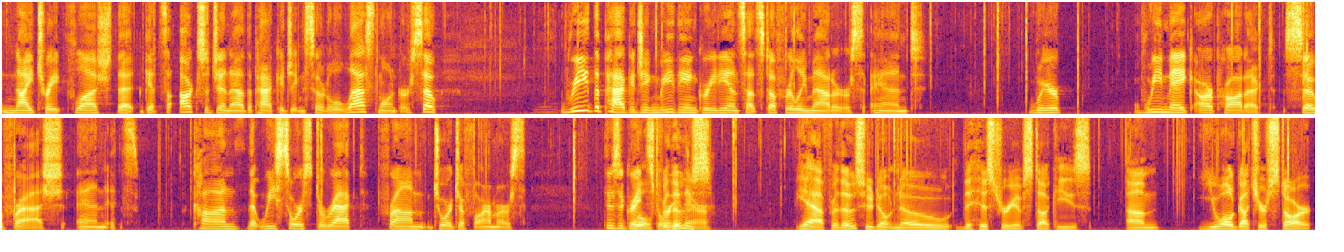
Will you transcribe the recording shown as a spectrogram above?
nitrate flush that gets the oxygen out of the packaging so it'll last longer. So read the packaging, read the ingredients. That stuff really matters. And we're we make our product so fresh and it's cons that we source direct from Georgia farmers. There's a great well, story for those, there. Yeah, for those who don't know the history of Stuckey's, um, you all got your start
